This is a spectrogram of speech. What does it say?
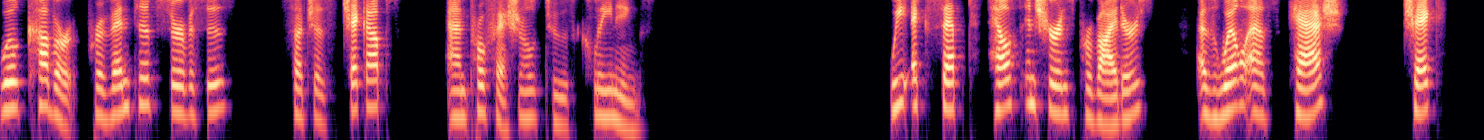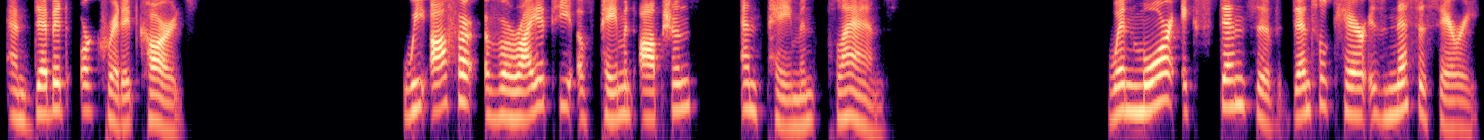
will cover preventive services such as checkups and professional tooth cleanings. We accept health insurance providers as well as cash, check, and debit or credit cards. We offer a variety of payment options and payment plans. When more extensive dental care is necessary,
